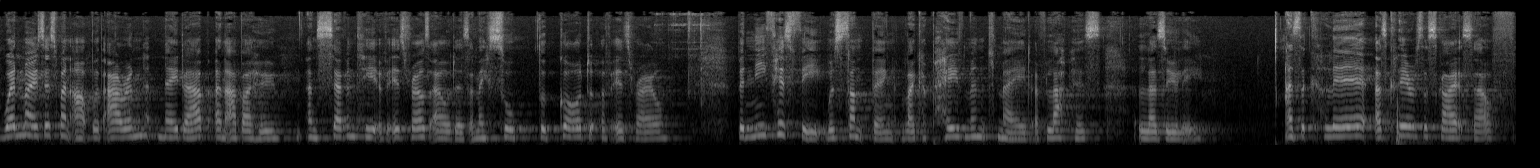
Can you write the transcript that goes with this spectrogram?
When Moses went up with Aaron, Nadab, and Abihu, and 70 of Israel's elders, and they saw the God of Israel, Beneath his feet was something like a pavement made of lapis lazuli, as clear, as clear as the sky itself.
